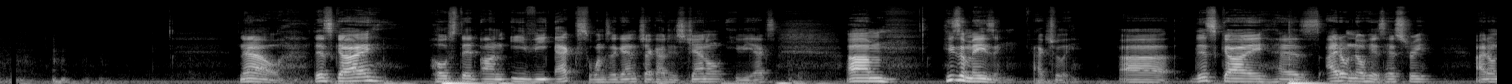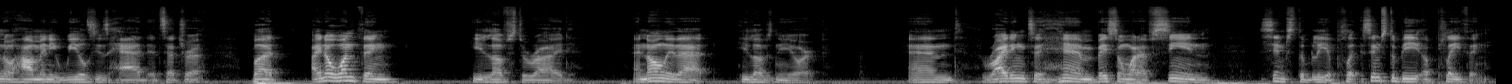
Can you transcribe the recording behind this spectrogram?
Now, this guy hosted on EVX. Once again, check out his channel, EVX. Um, he's amazing, actually. Uh, this guy has, I don't know his history. I don't know how many wheels he's had, etc. But I know one thing he loves to ride. And not only that, he loves New York. And riding to him, based on what I've seen, seems to be a seems to be a plaything,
